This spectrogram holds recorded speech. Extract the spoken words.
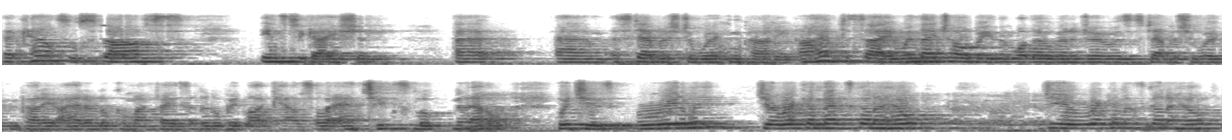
at council staff's instigation, uh, um, established a working party. I have to say, when they told me that what they were going to do was establish a working party, I had a look on my face a little bit like Councillor Antic's look now, which is, really? Do you reckon that's going to help? Do you reckon it's going to help?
